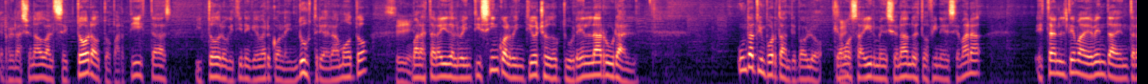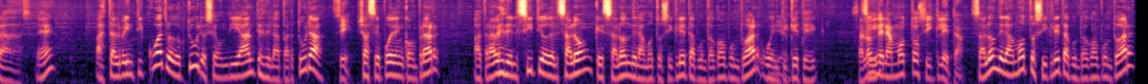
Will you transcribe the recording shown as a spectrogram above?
relacionado al sector, autopartistas y todo lo que tiene que ver con la industria de la moto. Sí. Van a estar ahí del 25 al 28 de octubre en la rural. Un dato importante, Pablo, que Sí. vamos a ir mencionando estos fines de semana, está en el tema de venta de entradas. ¿eh? Hasta el 24 de octubre, o sea, un día antes de la apertura, Sí. ya se pueden comprar a través del sitio del salón, que es salondelamotocicleta.com.ar o en Bien. Ticketek. Salón Sí. de la motocicleta. salondelamotocicleta.com.ar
